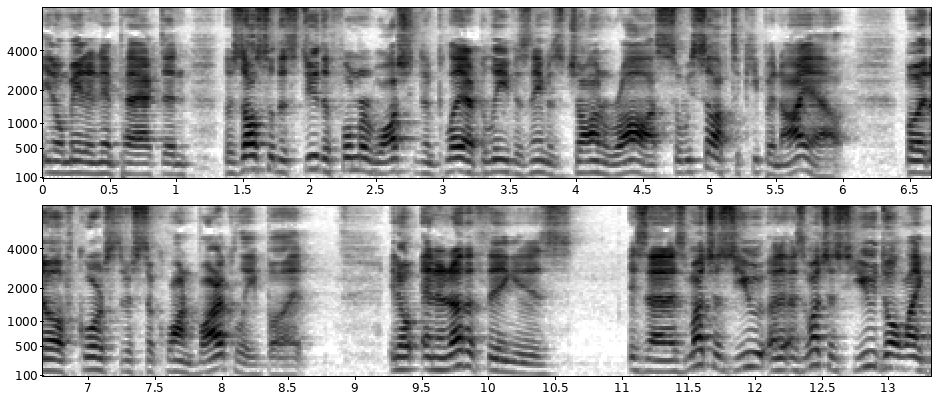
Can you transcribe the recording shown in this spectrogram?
you know made an impact. And there's also this dude, the former Washington player, I believe his name is John Ross. So we still have to keep an eye out. But uh, of course, there's Saquon Barkley. But you know, and another thing is is that as much as you as much as you don't like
